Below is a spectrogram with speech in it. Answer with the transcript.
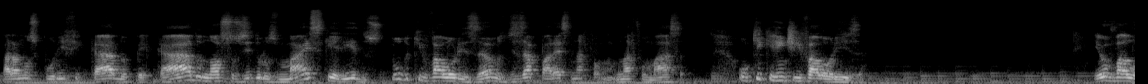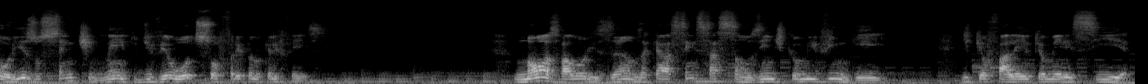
para nos purificar do pecado, nossos ídolos mais queridos, tudo que valorizamos desaparece na fumaça. O que, que a gente valoriza? Eu valorizo o sentimento de ver o outro sofrer pelo que ele fez. Nós valorizamos aquela sensaçãozinha de que eu me vinguei, de que eu falei o que eu merecia.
